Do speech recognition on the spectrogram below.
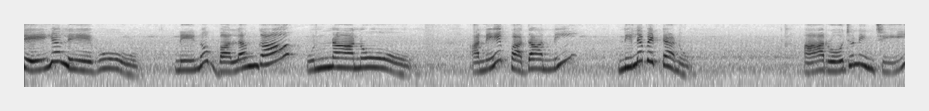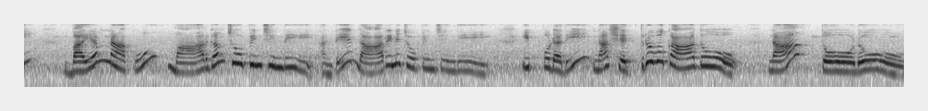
చేయలేవు. నేను బలంగా ఉన్నాను అనే పదాన్ని నిలబెట్టాను. ఆ రోజు నుంచి భయం నాకు మార్గం చూపించింది. అంటే దారిని చూపించింది. ఇప్పుడది నా శత్రువు కాదు. నా తోడు.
